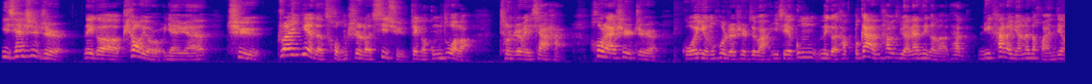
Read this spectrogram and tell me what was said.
以前是指那个票友演员去专业的从事了戏曲这个工作了，称之为下海。后来是指国营或者是对吧一些公那个他不干他原来那个了，他离开了原来的环境，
